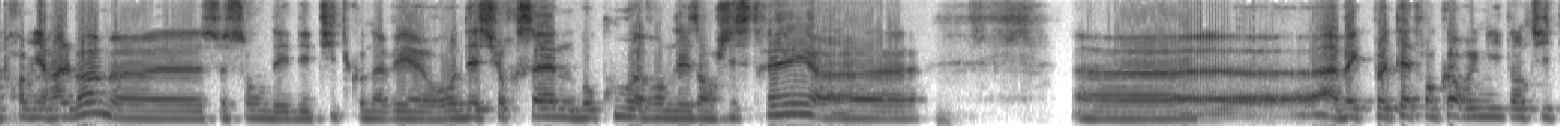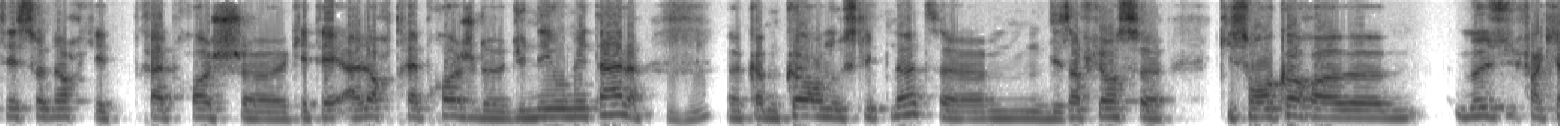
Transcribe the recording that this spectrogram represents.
premier album. Euh, ce sont des, des titres qu'on avait rodés sur scène beaucoup avant de les enregistrer. Avec peut-être encore une identité sonore qui est très proche, qui était alors très proche de, du néo-metal, mhm. comme Korn ou Slipknot, des influences qui sont encore enfin, qui,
